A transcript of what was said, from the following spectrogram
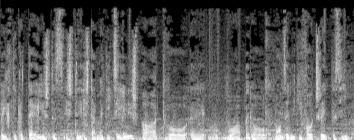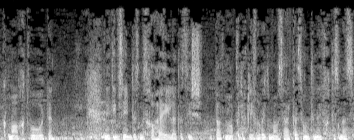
wichtiger Teil ist, das ist, die, ist der medizinische Part, wo, äh, wo, wo aber auch wahnsinnige Fortschritte sind gemacht wurden nicht im Sinn, dass man es heilen kann, das ist, darf man halt vielleicht gleich noch wieder mal sagen, sondern einfach, dass man es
